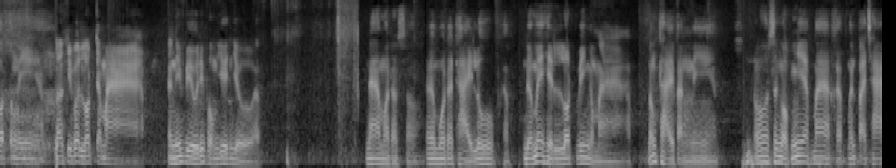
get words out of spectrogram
รถตรงนี้ครับเราคิดว่ารถจะมา อันนี้วิวที่ผมยืนอยู่ครับ หน้ามอเตอร์สเออมอเตอร์ถ่ายรูปครับ เดี๋ยวไม่เห็นรถวิ่งออกมาครับต้องถ่ายฝั่งนี้ครับโอ้สงบเงียบมากครับเหมือนป่าช้า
